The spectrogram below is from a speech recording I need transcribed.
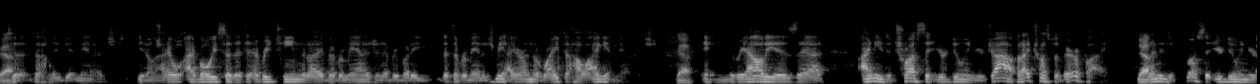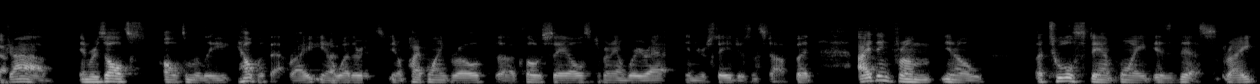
yeah. to, to, how you get managed. You know, I, I've always said that to every team that I've ever managed and everybody that's ever managed me, I earn the right to how I get managed. Yeah. And the reality is that I need to trust that you're doing your job, but I trust but verify. Yeah. But I need to trust that you're doing your yeah. job and results ultimately help with that, right? You know, yeah. whether it's, you know, pipeline growth, uh, closed sales, depending on where you're at in your stages and stuff. But I think from, you know, a tool standpoint is this, right?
